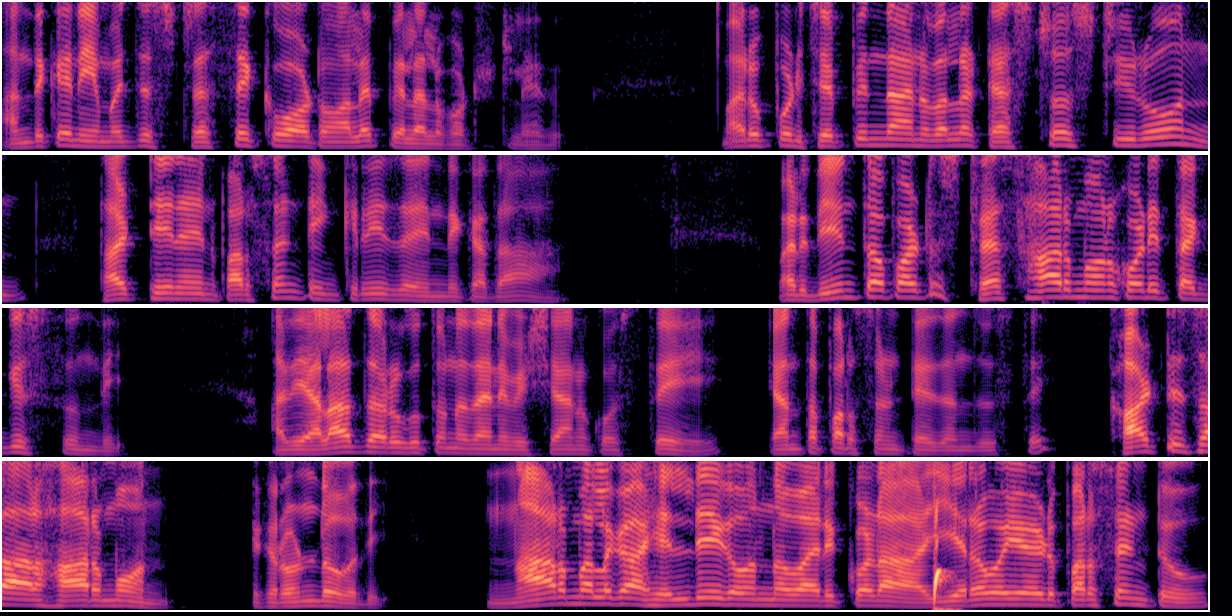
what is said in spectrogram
అందుకని ఈ మధ్య స్ట్రెస్ ఎక్కువ అవటం వల్ల పిల్లలు పుట్టట్లేదు. మరి ఇప్పుడు చెప్పిన దానివల్ల testosterone thirty nine percent increase అయింది కదా. మరి దీంతోపాటు స్ట్రెస్ హార్మోన్ కూడా తగ్గిస్తుంది. అది ఎలా జరుగుతున్నదనే విషయానికి వస్తే ఎంత పర్సంటేజ్ అని చూస్తే కార్టిసాల్ హార్మోన్ ఇక రెండవది. నార్మల్గా హెల్దీగా ఉన్న వారికి కూడా ఇరవై ఏడు పర్సెంట్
